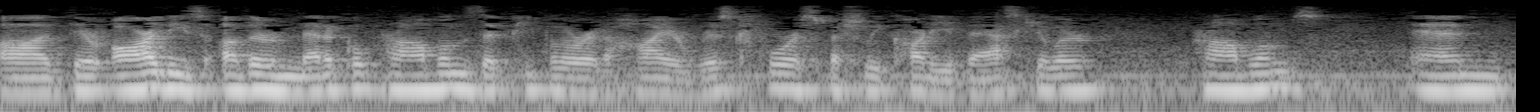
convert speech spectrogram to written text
Uh, there are these other medical problems that people are at a higher risk for, especially cardiovascular problems. And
